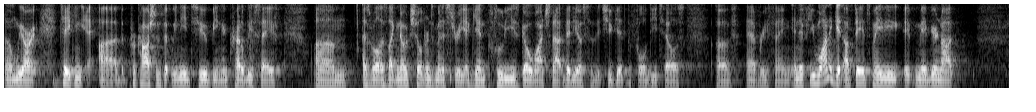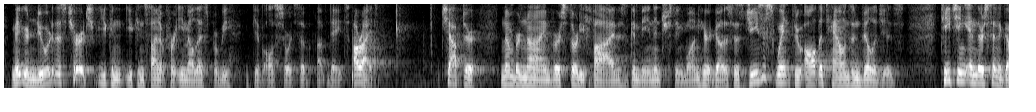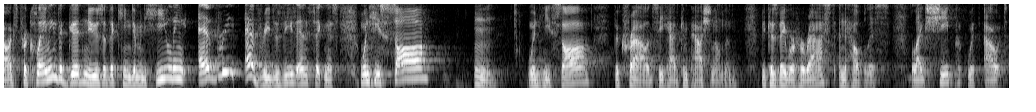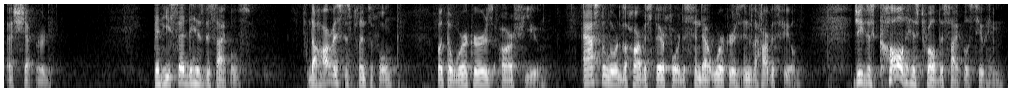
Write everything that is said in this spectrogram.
Um, we are taking uh, the precautions that we need to, being incredibly safe, um, as well as like no children's ministry. Again, please go watch that video so that you get the full details of everything. And if you want to get updates, maybe it, maybe you're not maybe you're newer to this church, you can you can sign up for email list where we give all sorts of updates. All right. Chapter number 9, verse 35. This is going to be an interesting one. Here it goes. It says Jesus went through all the towns and villages, teaching in their synagogues, proclaiming the good news of the kingdom and healing every every disease and sickness. When he saw hmm, when he saw the crowds, he had compassion on them because they were harassed and helpless, like sheep without a shepherd. Then he said to his disciples, The harvest is plentiful, but the workers are few. Ask the Lord of the harvest, therefore, to send out workers into the harvest field. Jesus called his 12 disciples to him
